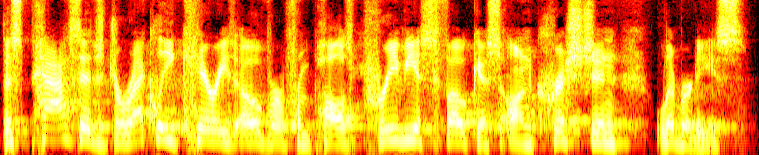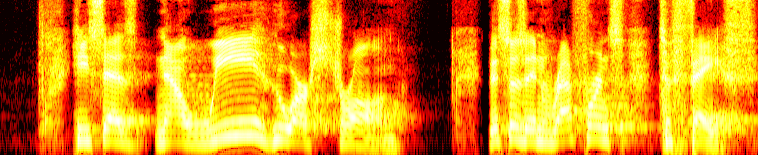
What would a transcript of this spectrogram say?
This passage directly carries over from Paul's previous focus on Christian liberties. He says, Now we who are strong, this is in reference to faith.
